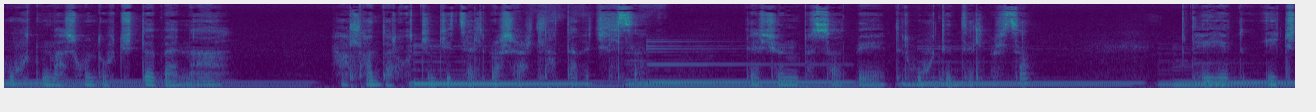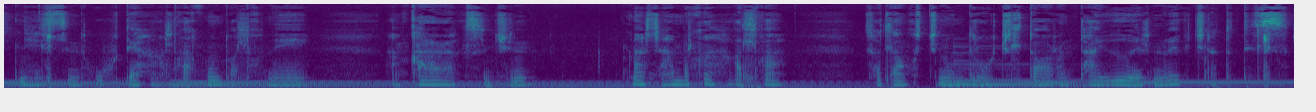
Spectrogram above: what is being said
хүүхэд нь маш хүнд өвчтөй байна. Хаалганд орох чинь чи залбир шаардлагатай гэж хэлсэн. Тэгээ шөнө босоод би тэр хүүхдэд залбирсан. Тэгээд ээжт нь хэлсэн хүүхдээ хаалгаа хүнд болох нэ. Анхаараа гэсэн чинь маш амархан хаалгаа солонгос ч өндөр хөгжилтэй орон та юу ярина вэ гэж надад хэлсэн.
